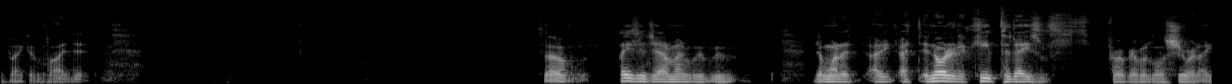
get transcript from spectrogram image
if I can find it. So, ladies and gentlemen, we, we don't want to. I, I, in order to keep today's program a little short, I,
